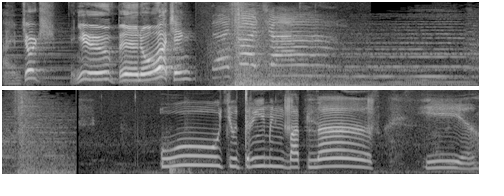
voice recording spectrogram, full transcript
I am George and you've been watching. Ooh, you're dreaming about love. Yeah.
